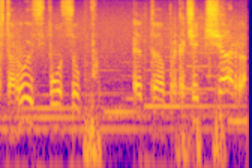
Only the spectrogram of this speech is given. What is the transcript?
второй способ – это прокачать чара.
